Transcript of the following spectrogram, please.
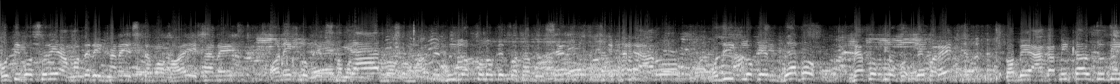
প্রতি বছরই আমাদের এখানে ইজতেমা হয়। এখানে অনেক লোকের সমাগম আপনি দুই লক্ষ লোকের কথা বলছেন। এখানে আরও অধিক লোকের ব্যাপক ব্যাপক লোক হতে পারে। তবে আগামীকাল যদি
